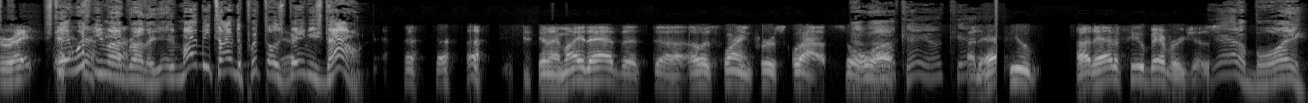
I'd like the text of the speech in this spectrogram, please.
right. Stay with me, my brother. It might be time to put those yeah. babies down. and I might add that uh, I was flying first class, so uh, okay, okay. I'd had a few. I'd had a few beverages. Yeah, boy.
